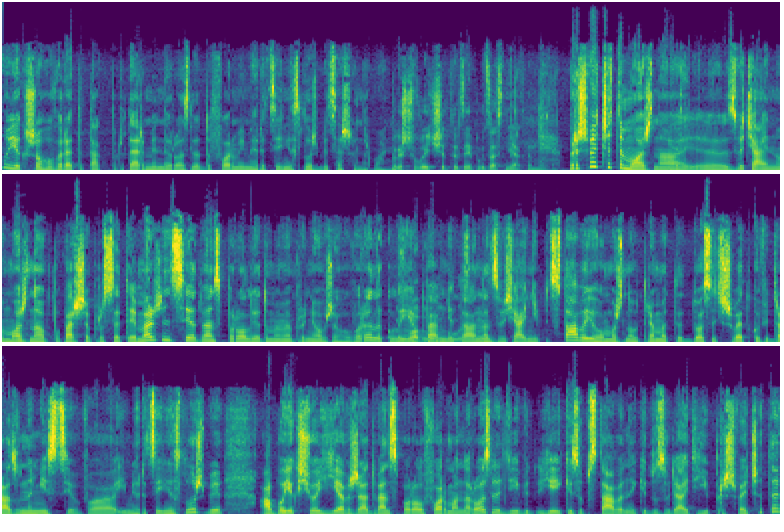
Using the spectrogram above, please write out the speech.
Ну, якщо говорити так про терміни розгляду форм імміграційній службі, це ще нормально. Пришвидшити цей процес ніяк не можна. Пришвидшити можна, е, звичайно. Можна, по-перше, просити emergency advance parole, Я думаю, ми про нього вже говорили. Коли є певні колись, та так. надзвичайні підстави, його можна отримати досить швидко відразу на місці в е, імміграційній службі. Або якщо є вже advance parole форма на розгляді, є якісь обставини, які дозволяють її пришвидшити,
